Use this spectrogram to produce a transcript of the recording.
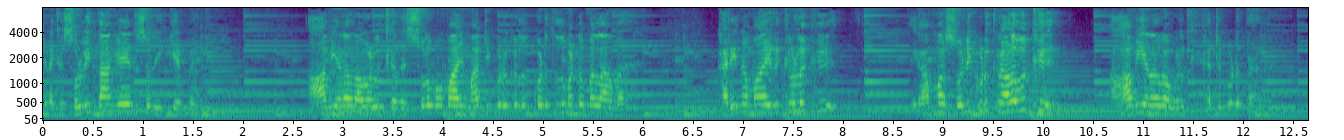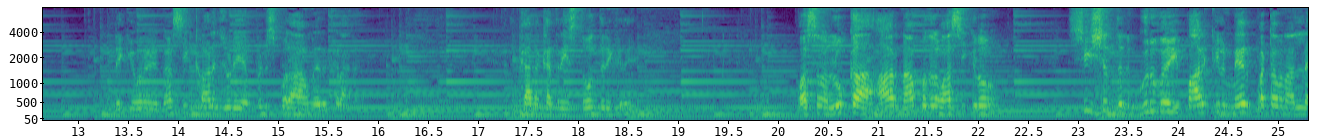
எனக்கு சொல்லித்தாங்கன்னு சொல்லி கேட்பேன். ஆவியானவர் அவர்களுக்கு அதை சுலபமாய் மாற்றி கொடுக்கிறது கொடுத்தது மட்டும் இல்லாம கடினமா இருக்கிறவளுக்கு எங்க அம்மா சொல்லி கொடுக்கிற அளவுக்கு ஆவியானவர் அவர்களுக்கு கற்றுக் கொடுத்தார். இன்னைக்கு ஒரு நர்சிங் காலேஜுடைய பிரின்சிபலா அவங்க இருக்கிறாங்க. அதுக்கான கத்திரை ஸ்தோத்திருக்கிறேன். வசனம் லூக்கா ஆறு நாற்பதுல வாசிக்கிறோம். சீஷன் தன் குருவை பார்க்கிலும் மேற்பட்டவன் அல்ல.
